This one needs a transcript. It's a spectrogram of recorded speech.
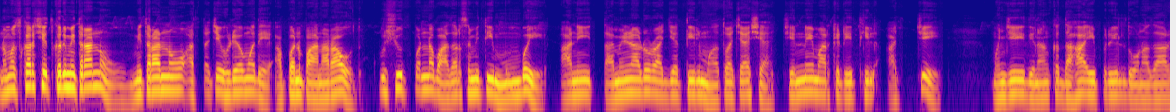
नमस्कार शेतकरी मित्रांनो. मित्रांनो आत्ताच्या व्हिडिओमध्ये आपण पाहणार आहोत कृषी उत्पन्न बाजार समिती मुंबई आणि तामिळनाडू राज्यातील महत्त्वाच्या अशा चेन्नई मार्केट येथील आजचे म्हणजे दिनांक दहा एप्रिल दोन हजार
